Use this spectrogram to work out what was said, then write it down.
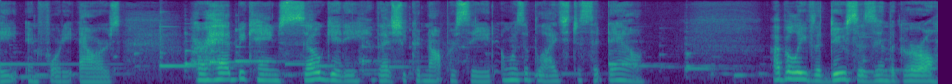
eight and forty hours, her head became so giddy that she could not proceed and was obliged to sit down. I believe the deuce is in the girl,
